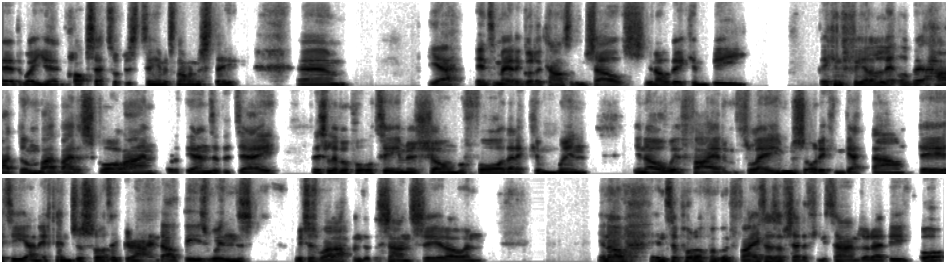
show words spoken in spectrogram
Uh, the way Jurgen Klopp sets up his team, it's not a mistake. Um, yeah, Inter made a good account of themselves. You know, they can be, they can feel a little bit hard done by by the scoreline, but at the end of the day, this Liverpool team has shown before that it can win. You know, with fire and flames, or it can get down dirty and it can just sort of grind out these wins, which is what happened at the San Siro. And you know, Inter put up a good fight, as I've said a few times already. But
